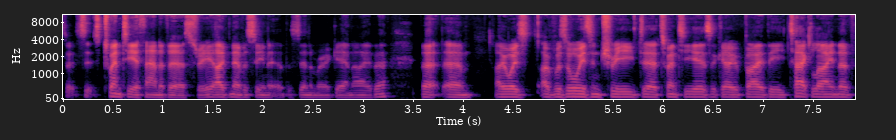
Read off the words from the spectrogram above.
So it's its 20th anniversary. I've never seen it at the cinema again either. But um, I always, I was always intrigued uh, 20 years ago by the tagline of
